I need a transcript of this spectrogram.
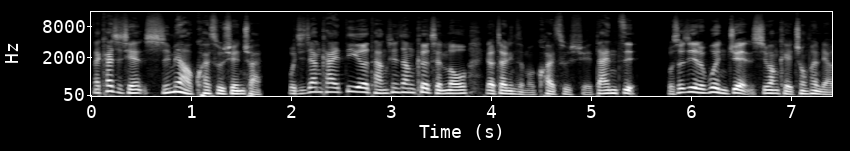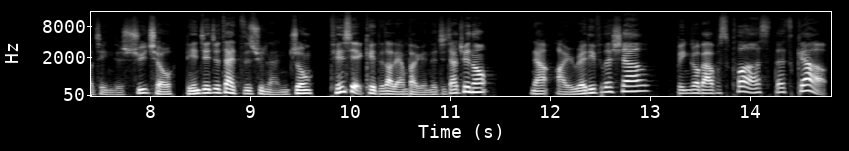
那开始前十秒快速宣传，我即将开第二堂线上课程喽，要教你怎么快速学单字。我设计了问卷，希望可以充分了解你的需求。链接就在咨询栏中，填写可以得到两百元的折价券哦。Now are you ready for the show? Bingo Babes Plus, let's go.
